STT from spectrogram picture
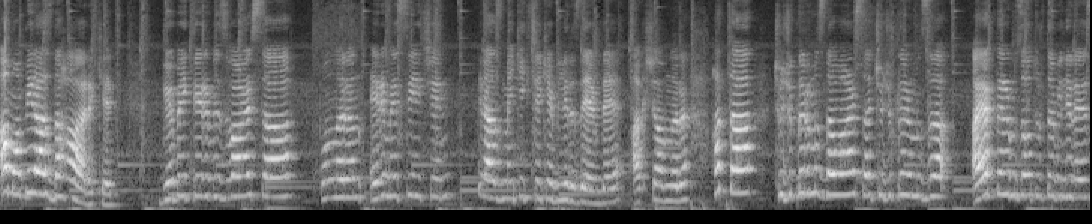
Ama biraz daha hareket. Göbeklerimiz varsa bunların erimesi için biraz mekik çekebiliriz evde akşamları. Hatta çocuklarımız da varsa çocuklarımızı ayaklarımıza oturtabiliriz.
